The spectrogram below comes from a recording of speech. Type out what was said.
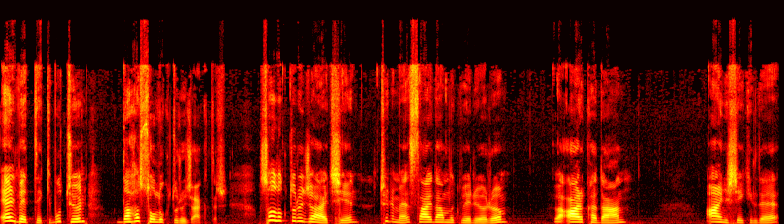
elbette ki bu tül daha soluk duracaktır. Soluk duracağı için tülüme saydamlık veriyorum ve arkadan aynı şekilde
